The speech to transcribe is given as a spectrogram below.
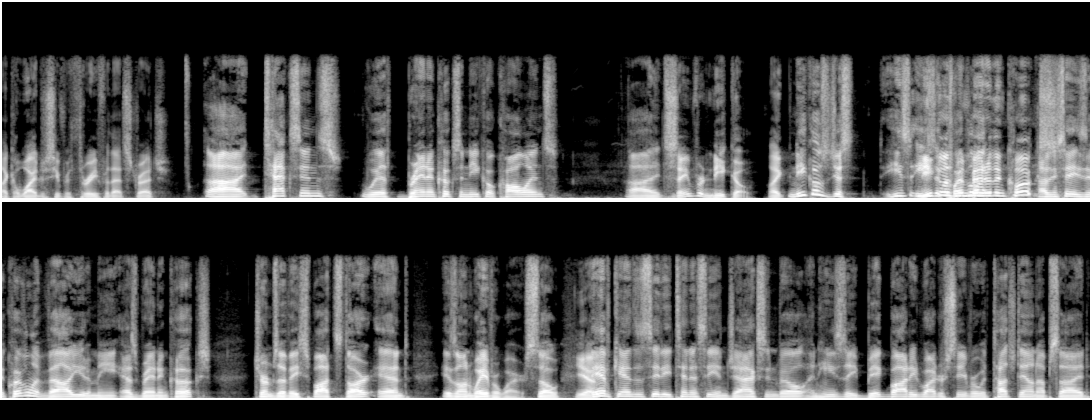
like a wide receiver three for that stretch. Uh, Texans with Brandin Cooks and Nico Collins. Uh, Same for Nico. Like Nico's just he's he's Nico's been equivalent- better than Cooks. I was gonna say he's equivalent value to me as Brandin Cooks in terms of a spot start and is on waiver wire. So Yeah. they have Kansas City, Tennessee, and Jacksonville, and he's a big bodied wide receiver with touchdown upside.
